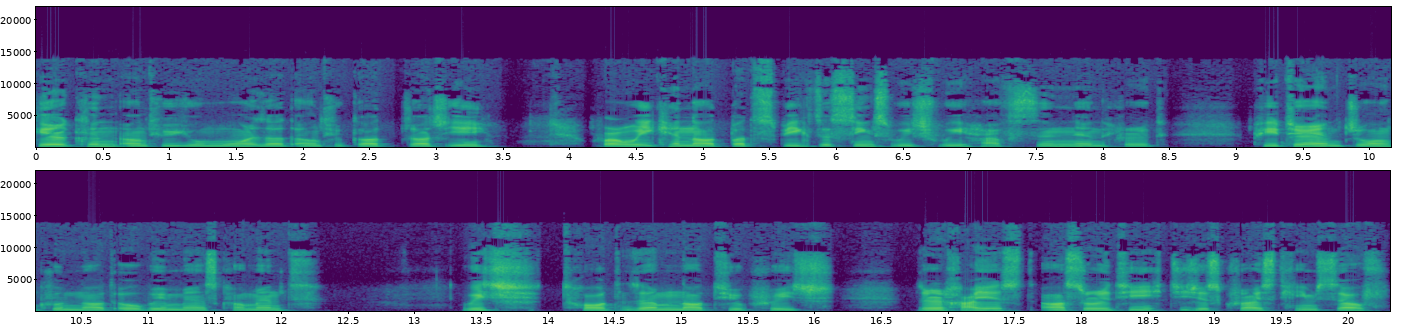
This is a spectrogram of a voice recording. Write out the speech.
hearken unto you more than unto God judge ye. For we cannot but speak the things which we have seen and heard. Peter and John could not obey man's command, which taught them not to preach. Their highest authority, Jesus Christ Himself,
